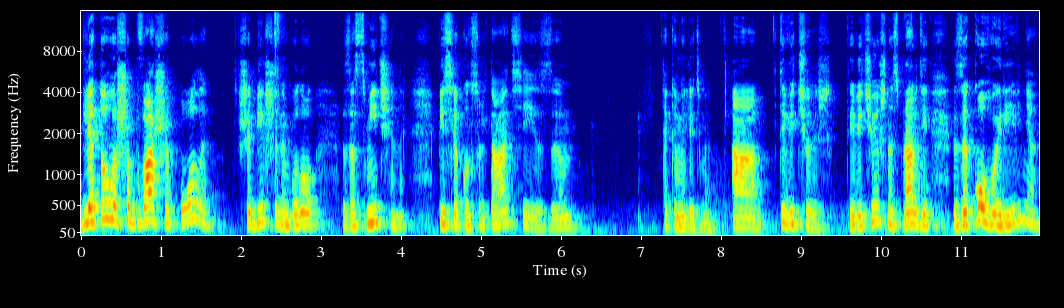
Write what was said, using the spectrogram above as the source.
Для того, щоб ваше поле ще більше не було засмічене після консультації з такими людьми. А ти відчуєш, ти відчуєш насправді, за кого рівня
